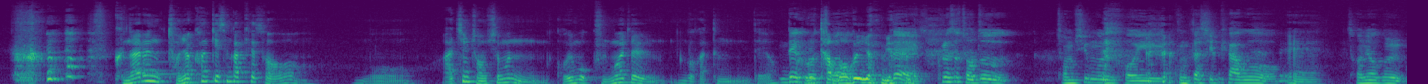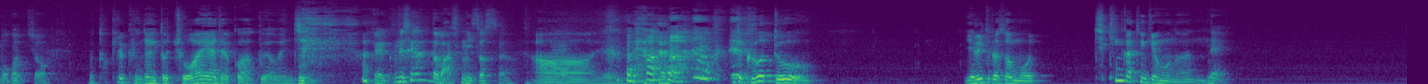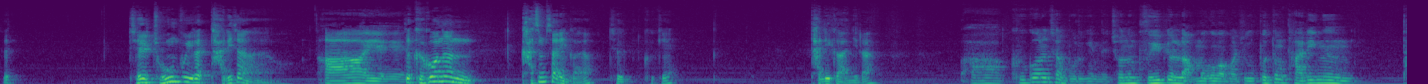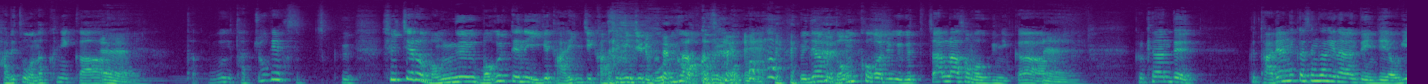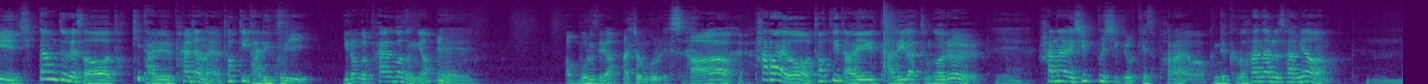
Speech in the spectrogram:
그날은 저녁 한 끼 생각해서 뭐 아침 점심은 거의 뭐 굶어야 될 것 같은데요. 네, 그거 다 그렇죠. 먹으려면 네, 그래서 저도 점심을 거의 굶다시피 하고 예. 저녁을 먹었죠. 뭐 터키를 굉장히 또 좋아해야 될 것 같고요, 왠지. 네, 근데 생각보다 맛은 있었어요. 아, 예. 근데 그것도 예를 들어서 뭐 치킨 같은 경우는 네. 제일 좋은 부위가 다리잖아요. 아, 예, 예. 근데 그거는 가슴살인가요? 저 그게 다리가 아니라? 아, 그거는 잘 모르겠네. 저는 부위별로 안 먹어봐가지고 보통 다리는 다리도 워낙 크니까 예. 다, 뭐, 다 쪼개 그 실제로 먹는 먹을 때는 이게 다리인지 가슴인지를 모르고 먹거든요. 예. 왜냐하면 너무 커가지고 이거 잘라서 먹으니까 예. 그렇긴 한데 그 다리 하니까 생각이 나는데 이제 여기 식당들에서 터키 다리를 팔잖아요. 터키 다리 구이 이런 걸 팔거든요. 예. 아, 모르세요? 아, 좀 모르겠어요. 아 팔아요. 터키 다리 다리 같은 거를 예. 하나에 10불씩 이렇게 해서 팔아요. 근데 그거 하나를 사면 음.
